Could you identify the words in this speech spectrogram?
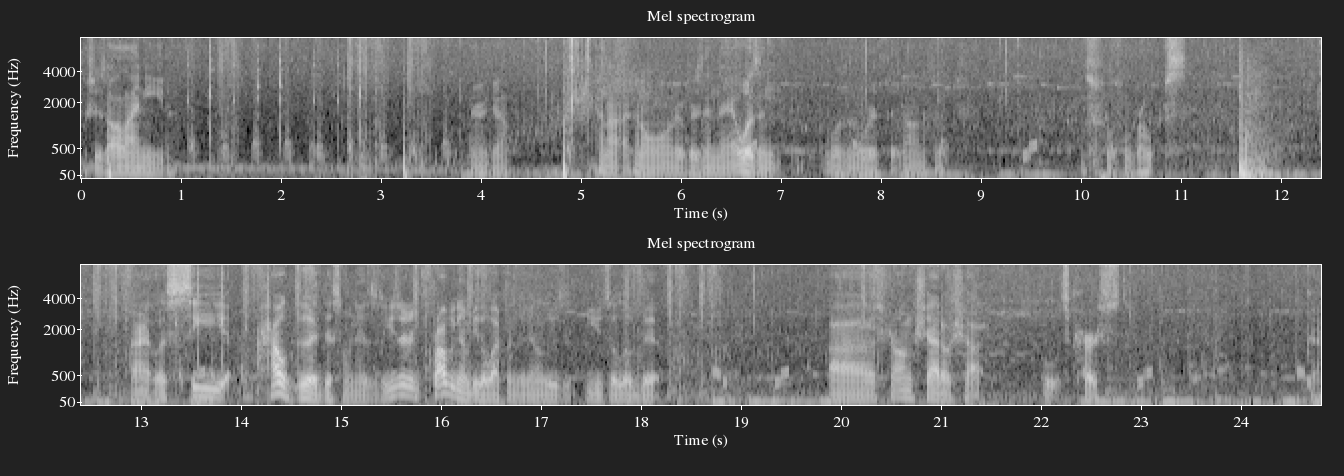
Which is all I need. There we go. Kind of, I kind of wonder if it's in there. It wasn't, it wasn't worth it, honestly. Ropes. All right, let's see how good this one is. These are probably gonna be the weapons we're gonna lose, use a little bit. Uh, strong shadow shot. Ooh, it's cursed. Okay.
